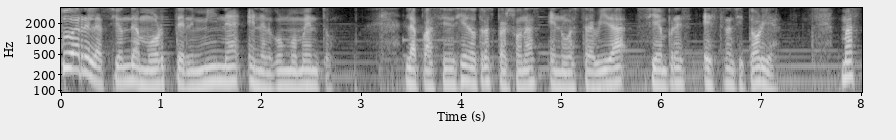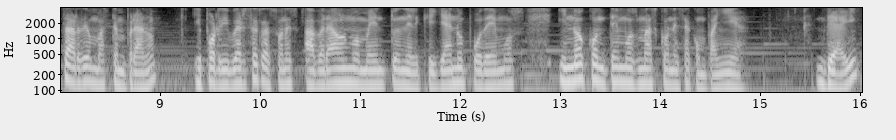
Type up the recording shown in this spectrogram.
Toda relación de amor termina en algún momento. La paciencia de otras personas en nuestra vida siempre es, transitoria. Más tarde o más temprano, y por diversas razones habrá un momento en el que ya no podemos y no contemos más con esa compañía. De ahí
